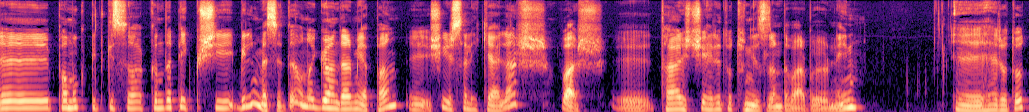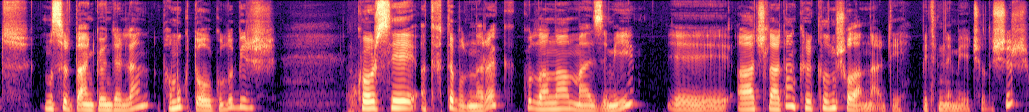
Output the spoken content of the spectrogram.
e, pamuk bitkisi hakkında pek bir şey bilinmese de ona gönderme yapan e, şiirsel hikayeler var. E, tarihçi Herodot'un yazılarında var bu örneğin. E, Herodot Mısır'dan gönderilen pamuk dolgulu bir korseye atıfta bulunarak kullanılan malzemeyi e, ağaçlardan kırkılmış olanlar diye betimlemeye çalışır.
